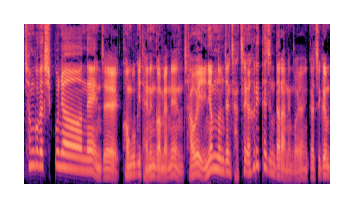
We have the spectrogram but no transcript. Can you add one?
1919년에 이제 건국이 되는 거면은 좌우의 이념 논쟁 자체가 흐릿해진다라는 거예요. 그러니까 지금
